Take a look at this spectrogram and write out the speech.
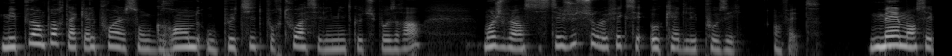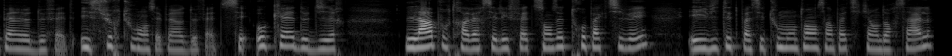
Mais peu importe à quel point elles sont grandes ou petites pour toi, ces limites que tu poseras, moi je veux insister juste sur le fait que c'est ok de les poser, en fait même en ces périodes de fête, et surtout en ces périodes de fête. C'est ok de dire là pour traverser les fêtes sans être trop activé et éviter de passer tout mon temps en sympathique et en dorsale.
